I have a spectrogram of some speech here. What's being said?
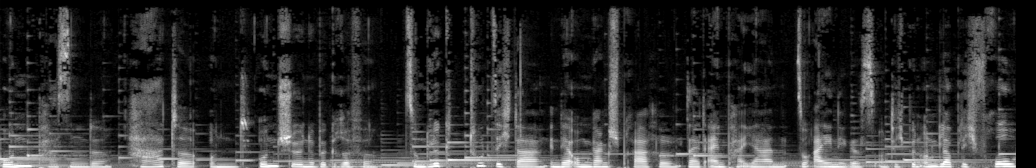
unpassende, harte und unschöne Begriffe. Zum Glück tut sich da in der Umgangssprache seit ein paar Jahren so einiges und ich bin unglaublich froh,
